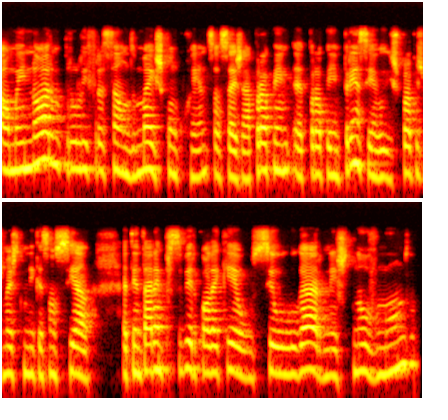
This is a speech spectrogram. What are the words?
há uma enorme proliferação de meios concorrentes, ou seja, a própria, a própria imprensa e os próprios meios de comunicação social a tentarem perceber qual é que é o seu lugar neste novo mundo,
